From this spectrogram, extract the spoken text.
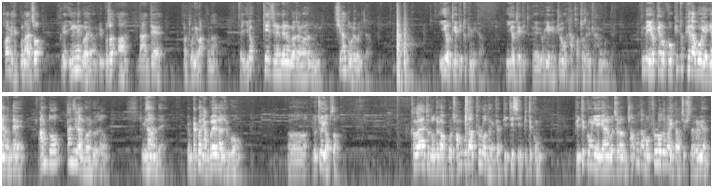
포함이 됐구나 해서 그냥 읽는 거예요. 읽고서 아 나한테 돈이 왔구나. 자 이렇게 진행되는 과정은 시간도 오래 걸리죠. 이게 어떻게 P2P입니까? 이게 어떻게 P2P예요? 여기 이게 쭉 다 거쳐서 이렇게 가는 건데. 근데 이렇게 해놓고 P2P라고 얘기하는데 아무도 딴지를 안 거는 거죠. 좀 이상한데. 그럼 100번 양보해가지고 어 이쪽이 없어. 클라이언트 노드가 없고 전부 다 풀로드 그러니까 BTC, 비트콩 비트콩이 얘기하는 것처럼 전부 다뭐 full node만 있다고 칩시다. 그러면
